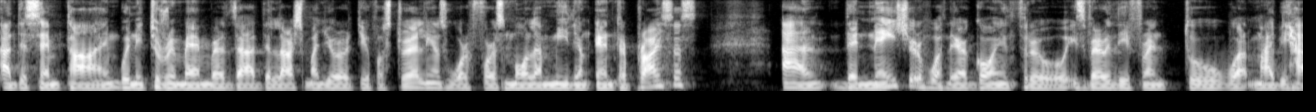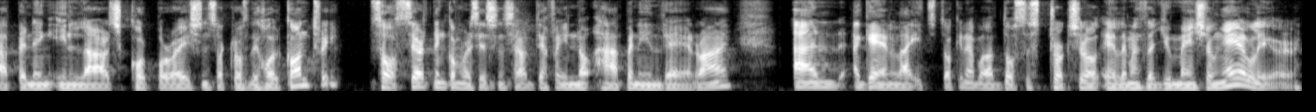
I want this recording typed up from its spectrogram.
At the same time, we need to remember that the large majority of Australians work for small and medium enterprises. And the nature of what they are going through is very different to what might be happening in large corporations across the whole country. So certain conversations are definitely not happening there, right? And again, like it's talking about those structural elements that you mentioned earlier.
